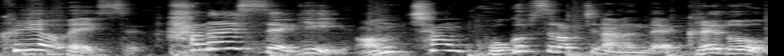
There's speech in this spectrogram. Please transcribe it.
클리어 베이스. 하늘색이 엄청 고급스럽진 않은데 그래도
